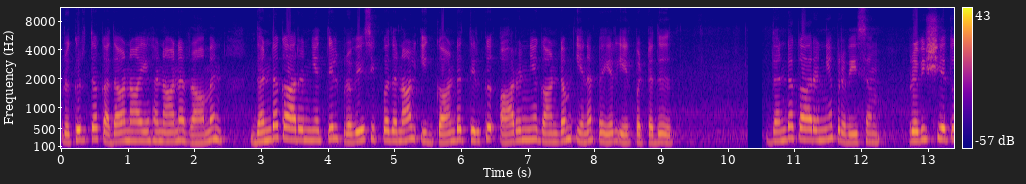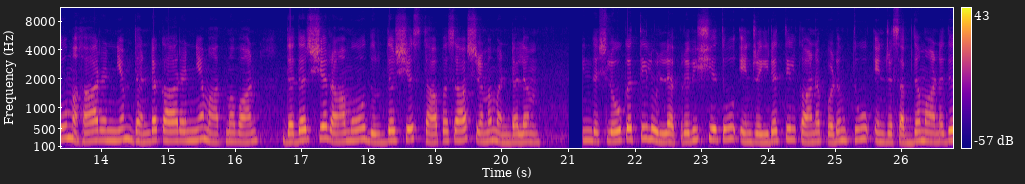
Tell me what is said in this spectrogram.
பிரகிருத்த கதாநாயகனான ராமன் தண்டகாரண்யத்தில் பிரவேசிப்பதனால் இக்காண்டத்திற்கு ஆரண்ய காண்டம் என பெயர் ஏற்பட்டது. தண்டகாரண்ய பிரவேசம். பிரவிஷ்யது மகாரண்யம் தண்டகாரண்யமாத்மவான் ததர்ஷ ராமோ துர்தர்ஷ ஸ்தாபசாசிரம மண்டலம். இந்த ஸ்லோகத்தில் உள்ள பிரவிஷ்யது என்ற இடத்தில் காணப்படும் தூ என்ற சப்தமானது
